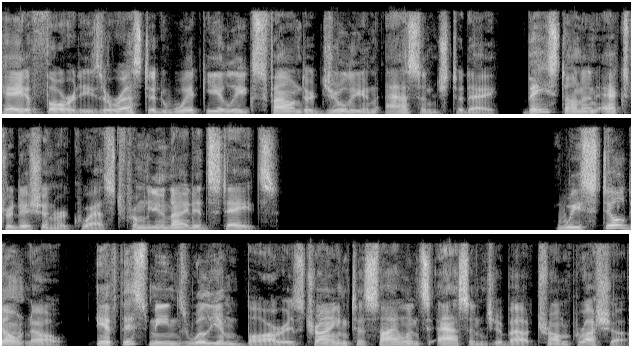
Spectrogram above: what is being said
UK authorities arrested WikiLeaks founder Julian Assange today, based on an extradition request from the United States. We still don't know if this means William Barr is trying to silence Assange about Trump-Russia,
